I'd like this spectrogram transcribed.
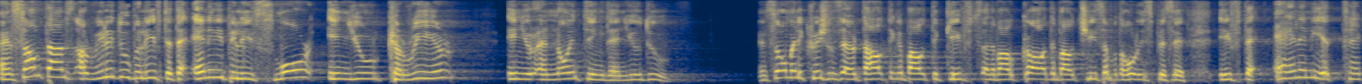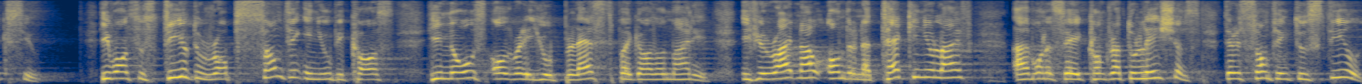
And sometimes I really do believe that the enemy believes more in your career, in your anointing than you do. And so many Christians are doubting about the gifts and about God, about Jesus, about the Holy Spirit. If the enemy attacks you, he wants to steal, to rob something in you because he knows already you're blessed by God Almighty. If you're right now under an attack in your life, I want to say, congratulations. There is something to steal.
